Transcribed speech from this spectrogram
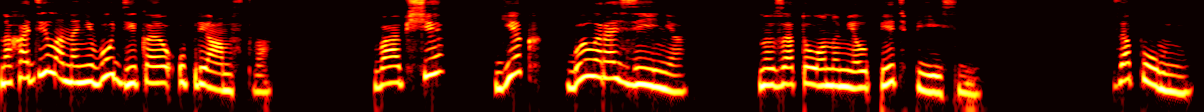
находила на него дикое упрямство. Вообще, Гек был разиня, но зато он умел петь песни. Запомни,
